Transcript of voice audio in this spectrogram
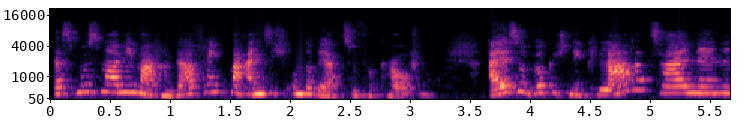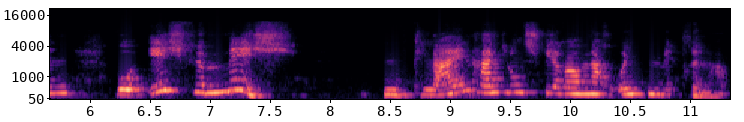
Das muss man nie machen. Da fängt man an, sich unter Wert zu verkaufen. Also wirklich eine klare Zahl nennen, wo ich für mich einen kleinen Handlungsspielraum nach unten mit drin habe.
